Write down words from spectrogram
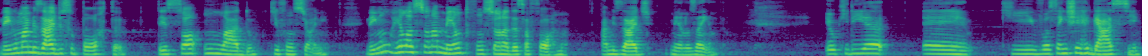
Nenhuma amizade suporta ter só um lado que funcione. Nenhum relacionamento funciona dessa forma. Amizade, menos ainda. Eu queria é, que você enxergasse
